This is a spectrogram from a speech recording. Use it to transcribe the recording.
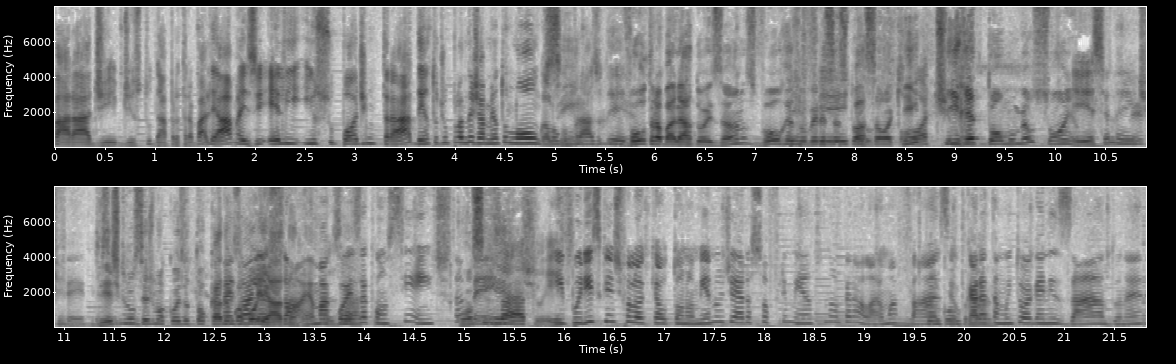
parar de, de estudar para trabalhar, mas ele isso pode entrar dentro de um planejamento longo, a longo Sim. prazo dele. Vou trabalhar dois anos, vou resolver Perfeito. essa situação aqui Ótimo. e retomo o meu sonho. Excelente. Perfeito. Desde que não seja uma coisa tocada Mas com a boiada. Só, né? É uma Exato. coisa consciente também. Consciente. Exato. E por isso que a gente falou que a autonomia não gera sofrimento. Não, pera lá, é uma muito fase. O cara está muito organizado, né?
